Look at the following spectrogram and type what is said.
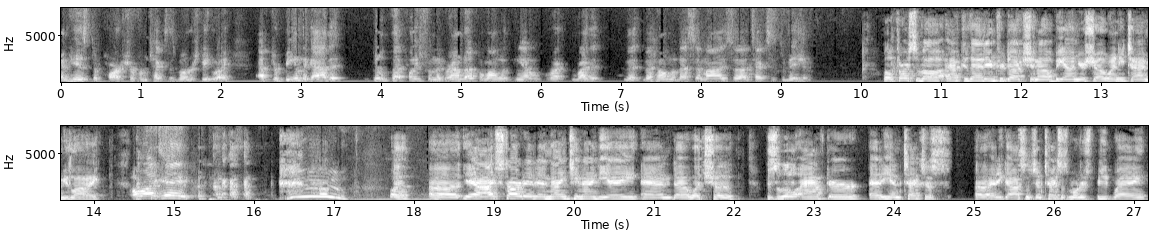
and his departure from Texas Motor Speedway after being the guy that built that place from the ground up, along with you know right, right at the, the helm of SMI's uh, Texas division. Well, first of all, after that introduction, I'll be on your show anytime you like. All right, yay! well, uh, yeah, I started in 1998, and uh, which uh, was a little after Eddie and Texas, uh, Eddie Gossage and Texas Motor Speedway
